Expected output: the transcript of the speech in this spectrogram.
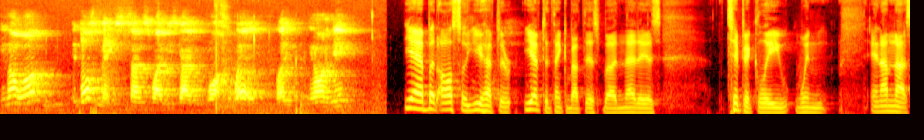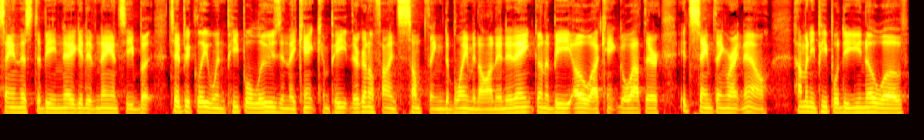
you know what? It does make sense why these guys would walk away. Like, you know what I mean? Yeah, but also you have to you have to think about this, bud, and that is typically when and I'm not saying this to be negative Nancy, but typically when people lose and they can't compete, they're going to find something to blame it on and it ain't going to be, "Oh, I can't go out there." It's the same thing right now. How many people do you know of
